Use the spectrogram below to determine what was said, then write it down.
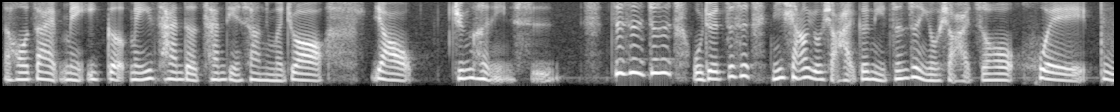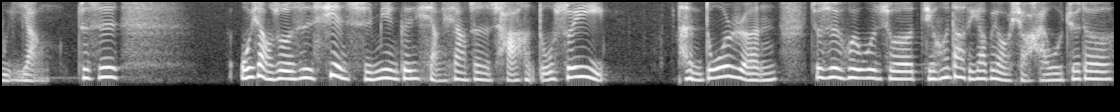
然后在每一个每一餐的餐点上，你们就要要均衡饮食。这是就是我觉得这是你想要有小孩，跟你真正有小孩之后会不一样，就是。我想说的是，现实面跟想象真的差很多，所以很多人就是会问说，结婚到底要不要有小孩？我觉得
